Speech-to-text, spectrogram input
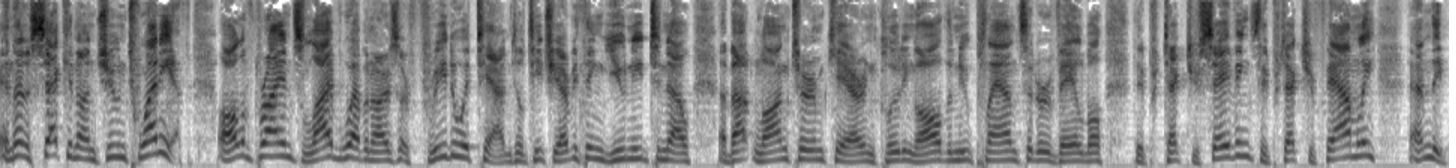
And then a second on June 20th. All of Brian's live webinars are free to attend. He'll teach you everything you need to know about long term care, including all the new plans that are available. They protect your savings, they protect your family, and the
